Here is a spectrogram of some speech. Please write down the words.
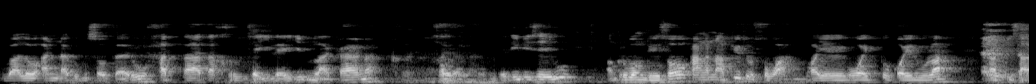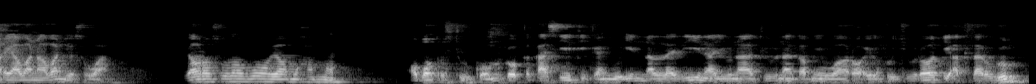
walau annahum sabaru hatta takhruja ilaihim lakana khairan. Jadi di sini Angger wong desa kangen Nabi terus sowan. Kaya itu koyo lulah Nabi sariawan-awan ya sowan. Ya Rasulullah ya Muhammad. Allah terus duka mergo kekasih diganggu innal ladzina yunaduna kami wara'il hujurati aktsaruhum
